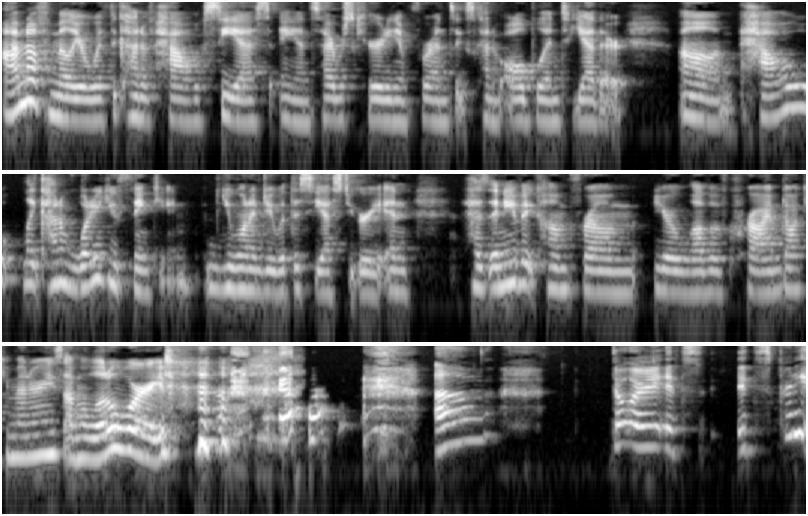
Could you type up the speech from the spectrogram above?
I'm not familiar with the kind of how CS and cybersecurity and forensics kind of all blend together. Um, how like kind of what are you thinking you want to do with the CS degree and has any of it come from your love of crime documentaries? I'm a little worried. um don't worry, it's it's pretty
